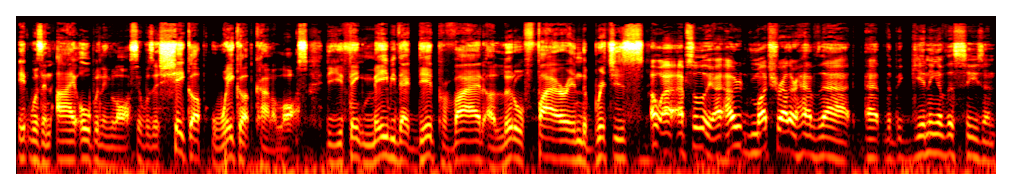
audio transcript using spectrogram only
It was an eye opening loss. It was a shake up, wake up kind of loss. Do you think maybe that did provide a little fire in the britches? Oh, absolutely. I, I would much rather have that at the beginning of the season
